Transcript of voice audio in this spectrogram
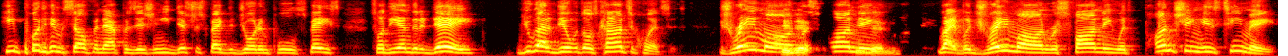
He put himself in that position. He disrespected Jordan Poole's space. So at the end of the day, you got to deal with those consequences. Draymond responding, right? But Draymond responding with punching his teammate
